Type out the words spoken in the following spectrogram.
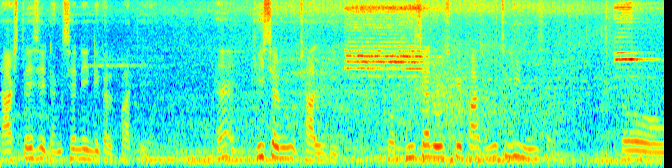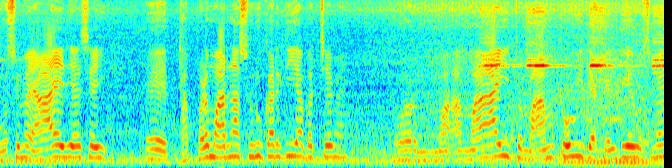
रास्ते से ढंग से नहीं निकल पाते हैं। कीचड़ उछाल दी। तो कीचड़ उसके पास उछली नहीं सर तो उसमें आए जैसे ही थप्पड़ मारना शुरू कर दिया बच्चे में। और माँ आई तो माम को भी धकेल दिए, उसमें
